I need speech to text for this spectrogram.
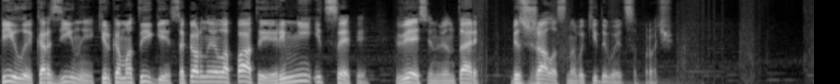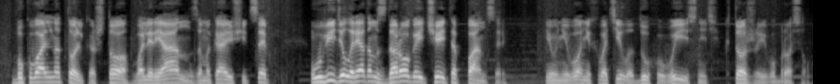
Пилы, корзины, киркомотыги, саперные лопаты, ремни и цепи. Весь инвентарь безжалостно выкидывается прочь. Буквально только что Валериан, замыкающий цепь, увидел рядом с дорогой чей-то панцирь, и у него не хватило духу выяснить, кто же его бросил.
